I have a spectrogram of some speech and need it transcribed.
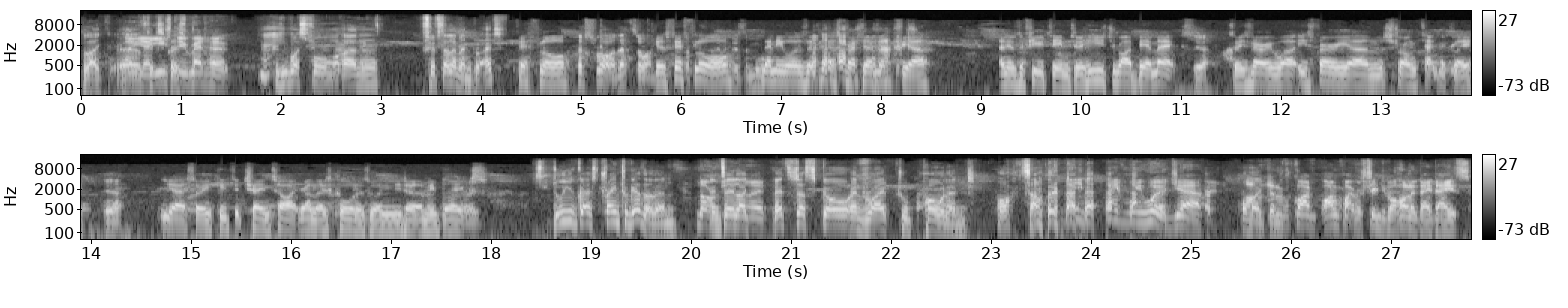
like uh, Oh, yeah, Fitz he used to Chris- do Red Hook, He was for um, Fifth Element, right? fifth floor. Fifth floor. That's the one. He was fifth floor. Then he was at Espresso Mafia, and he was a few teams. So he used to ride BMX. Yeah. So he's very well. He's very um, strong technically. Yeah. Yeah. So he keeps it chain tight around those corners when you don't have any brakes. Do you guys train together then? Not and say like, no. let's just go and ride to Poland or something Maybe, maybe we would, yeah. Oh my I'm, I'm quite, I'm quite restricted on holiday days.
